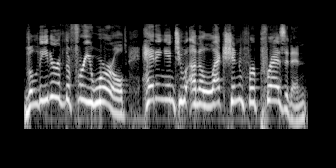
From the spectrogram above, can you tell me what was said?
the leader of the free world, heading into an election for president,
